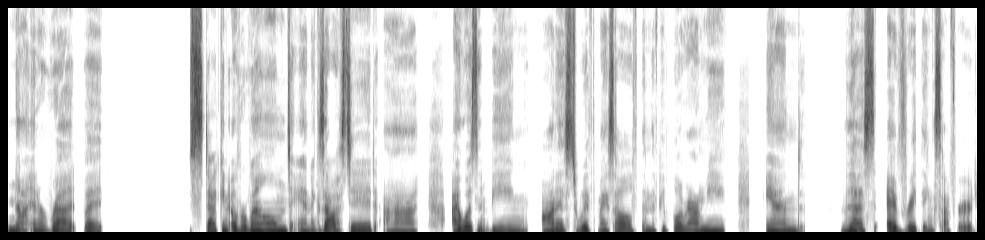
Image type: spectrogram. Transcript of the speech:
not in a rut, but stuck and overwhelmed and exhausted, uh, I wasn't being honest with myself and the people around me. And thus everything suffered.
